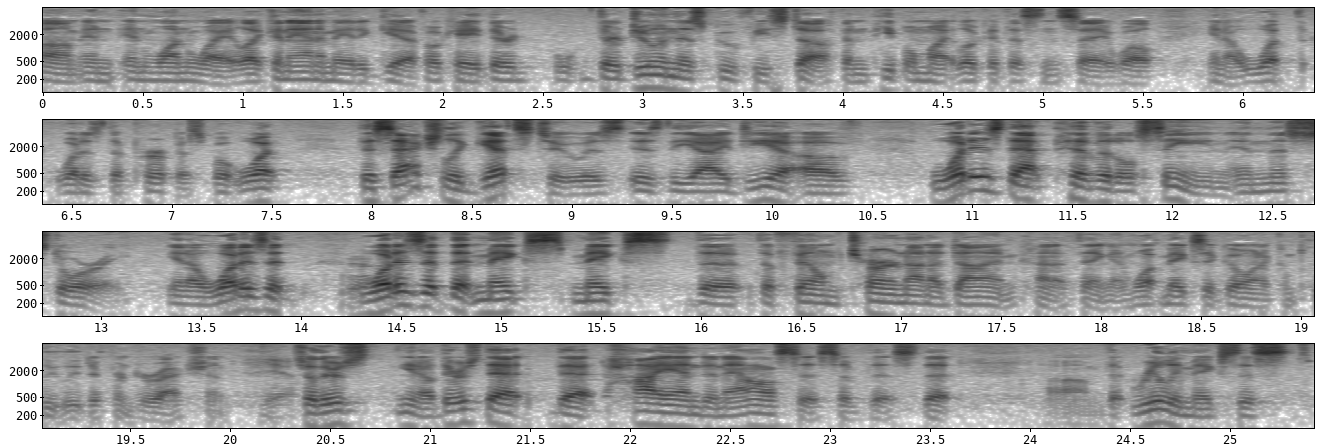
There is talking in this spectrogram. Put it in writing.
um, in in one way, like an animated GIF. Okay, they're they're doing this goofy stuff, and people might look at this and say, well, you know, what what is the purpose? But what this actually gets to is is the idea of what is that pivotal scene in this story? You know, what is it? Yeah. What is it that makes makes the the film turn on a dime kind of thing, and what makes it go in a completely different direction? Yeah. So there's you know there's that that high end analysis of this that um, that really makes this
